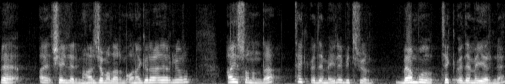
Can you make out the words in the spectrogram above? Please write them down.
Ve şeylerimi, harcamalarımı ona göre ayarlıyorum. Ay sonunda tek ödemeyle bitiriyorum. Ben bunu tek ödeme yerine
